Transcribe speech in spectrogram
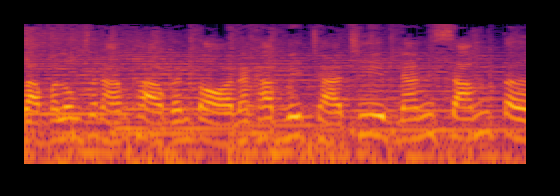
กลับมาลงสนามข่าวกันต่อนะครับวิชาชีพนั้นซ้ำเติม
